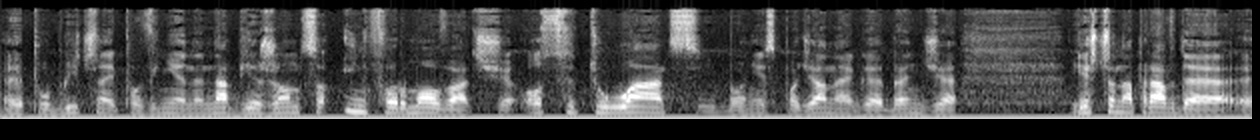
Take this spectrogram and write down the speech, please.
e, publicznej, powinien na bieżąco informować się o sytuacji, bo niespodzianek będzie jeszcze naprawdę e,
